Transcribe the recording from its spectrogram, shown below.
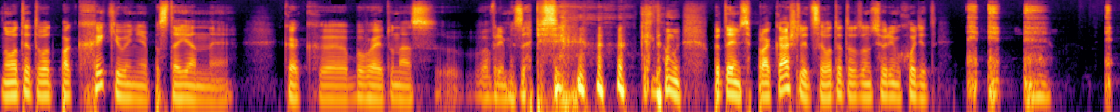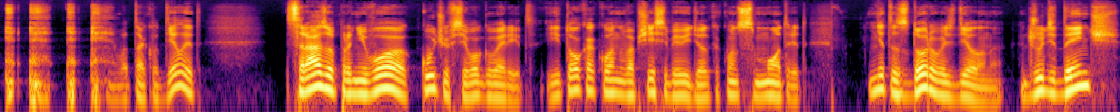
но вот это вот покхекивание постоянное, как э, бывает у нас во время записи, когда мы пытаемся прокашляться, вот это вот он все время ходит, вот так вот делает, сразу про него кучу всего говорит. И то, как он вообще себя ведет, как он смотрит. Это здорово сделано. Джуди Денч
